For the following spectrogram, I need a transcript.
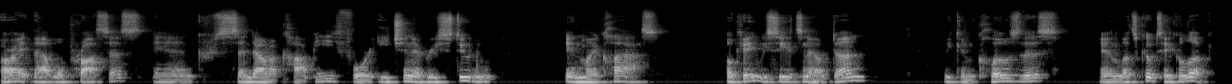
All right, that will process and send out a copy for each and every student in my class. Okay, we see it's now done. We can close this and let's go take a look.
